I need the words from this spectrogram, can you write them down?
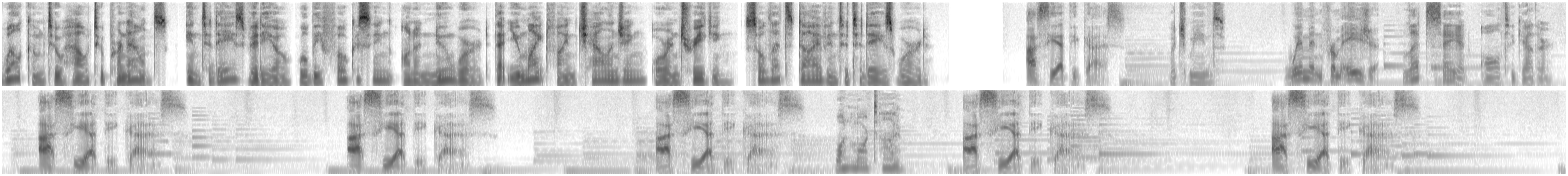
Welcome to How to Pronounce. In today's video, we'll be focusing on a new word that you might find challenging or intriguing. So let's dive into today's word, Asiáticas. which means Women from Asia. let's say it all together. Asiáticas. Asiáticas. Asiáticas. One more time. Asiáticas. Asiáticas.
